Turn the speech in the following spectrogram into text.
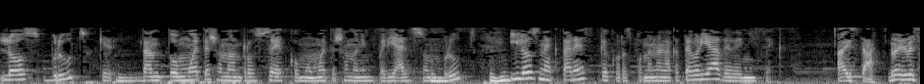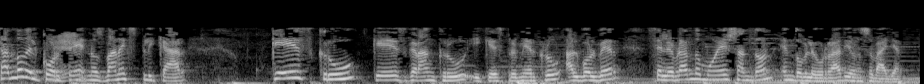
Los brut, que tanto Muete Chandon Rosé como Muete Chandon Imperial son brut. Y los néctares, que corresponden a la categoría de demisec. Ahí está. Regresando del corte, Bien. nos van a explicar qué es Cru, qué es Gran Cru y qué es Premier Cru. Al volver, celebrando Moe Chandon en W Radio. No se vayan.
